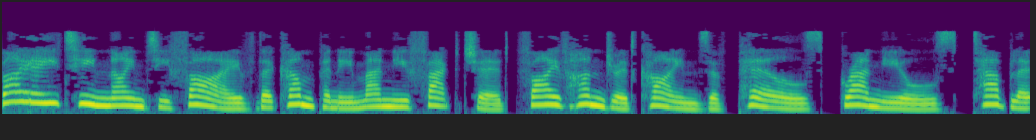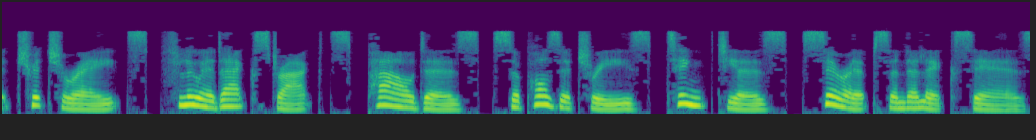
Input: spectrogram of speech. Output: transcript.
By 1895 the company manufactured 500 kinds of pills, granules, tablet triturates, fluid extracts, powders, suppositories, tinctures, syrups and elixirs.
